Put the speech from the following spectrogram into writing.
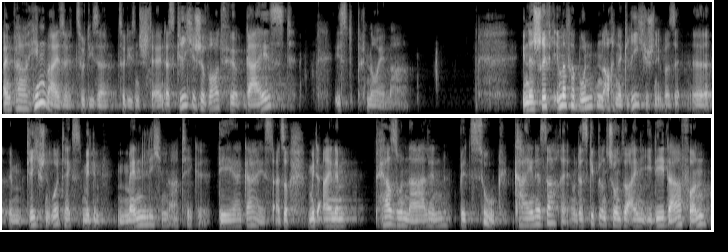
Ein paar Hinweise zu, dieser, zu diesen Stellen. Das griechische Wort für Geist ist Pneuma. In der Schrift immer verbunden, auch in der griechischen äh, im griechischen Urtext, mit dem männlichen Artikel, der Geist. Also mit einem personalen Bezug, keine Sache. Und das gibt uns schon so eine Idee davon,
